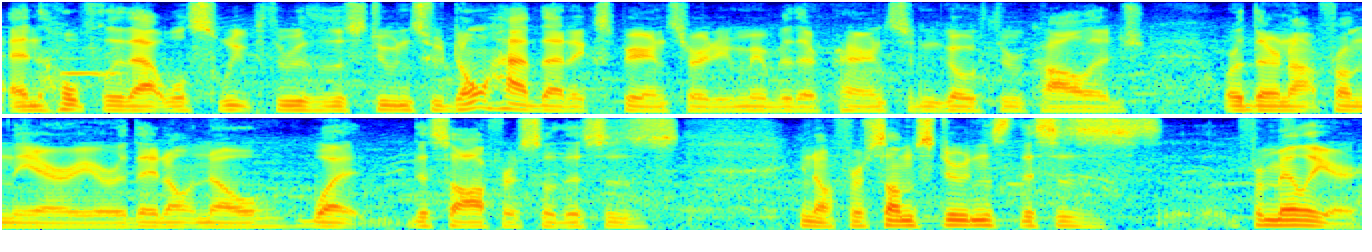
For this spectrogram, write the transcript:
and hopefully that will sweep through to the students who don't have that experience already maybe their parents didn't go through college or they're not from the area or they don't know what this offers so this is you know for some students this is familiar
